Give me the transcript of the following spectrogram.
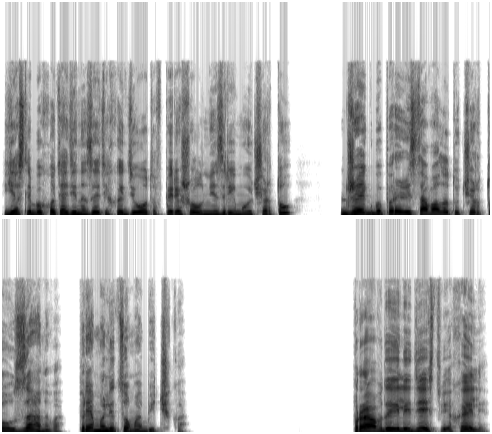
Если бы хоть один из этих идиотов перешел незримую черту, Джейк бы прорисовал эту черту заново, прямо лицом обидчика. «Правда или действие, Хелли?»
